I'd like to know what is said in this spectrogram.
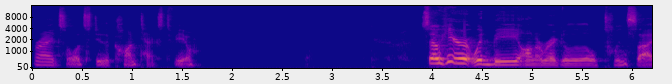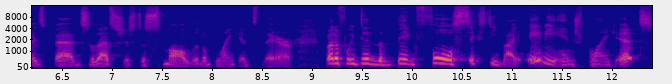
right? So let's do the context view. So here it would be on a regular little twin size bed. So that's just a small little blanket there. But if we did the big full 60 by 80 inch blanket,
